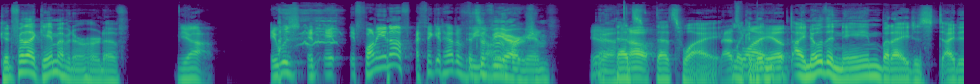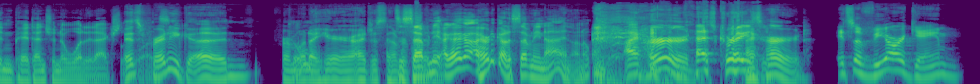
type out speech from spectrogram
Good for that game I've never heard of. Yeah. It was, it, it, it- funny enough, I think it had a VR. it's a VR version. game. Yeah. Yeah. That's Oh. that's why. That's like, why, the- yep. I know the name, but I just I didn't pay attention to what it actually It's was. pretty good from what I hear. I just It's never a seventy. played I, got, I heard it got a seventy nine on open. it. I heard. That's crazy. I heard. It's a VR game,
